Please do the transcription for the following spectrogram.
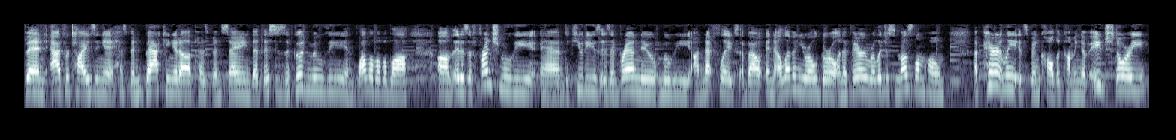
been advertising it, has been backing it up, has been saying that this is a good movie, and blah blah blah blah blah. Um, it is a French movie, and Cuties is a brand new movie on Netflix about an 11 year old girl in a very religious Muslim home. Apparently, it's been called a coming of age story,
